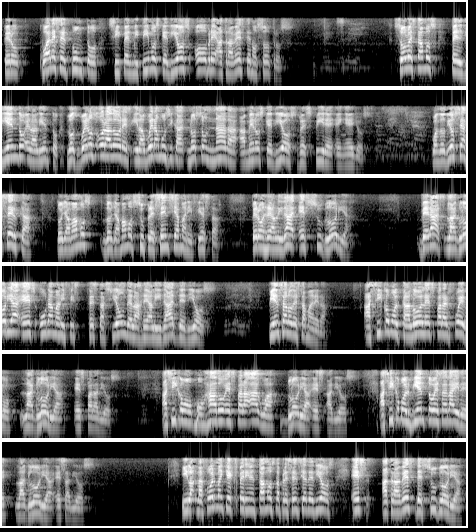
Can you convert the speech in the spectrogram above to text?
Pero, ¿cuál es el punto si permitimos que Dios obre a través de nosotros? Solo estamos perdiendo el aliento. Los buenos oradores y la buena música no son nada a menos que Dios respire en ellos. Cuando Dios se acerca, lo llamamos, llamamos su presencia manifiesta, pero en realidad es su gloria. Verás, la gloria es una manifestación de la realidad de Dios. Piénsalo de esta manera. Así como el calor es para el fuego, la gloria es para Dios. Así como mojado es para agua, gloria es a Dios. Así como el viento es al aire, la gloria es a Dios. Y la, forma en que experimentamos la presencia de Dios es a través de su gloria.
